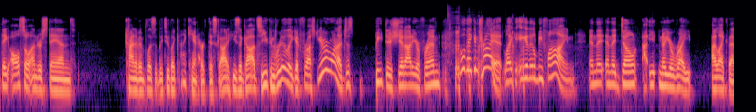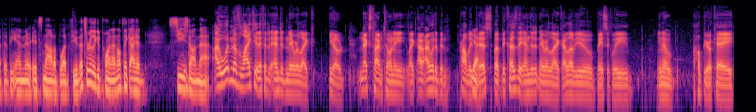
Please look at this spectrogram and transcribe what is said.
they also understand kind of implicitly too, like, I can't hurt this guy. He's a god. So you can really get frustrated. You ever want to just beat the shit out of your friend? well, they can try it. Like it, it'll be fine. And they and they don't you know, you're right. I like that at the end there. It's not a blood feud. That's a really good point. I don't think I had seized on that. I wouldn't have liked it if it had ended and they were like, you know, next time, Tony, like, I, I would have been probably Yeah. pissed. But because they ended it and they were like, I love you, basically, you know, I hope you're okay.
